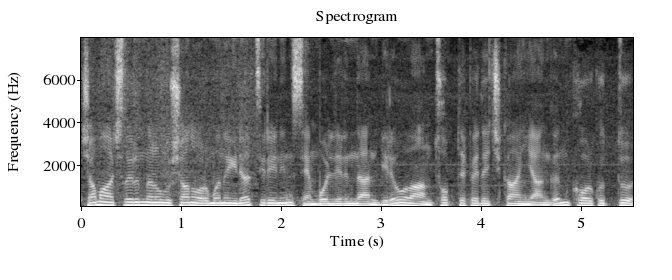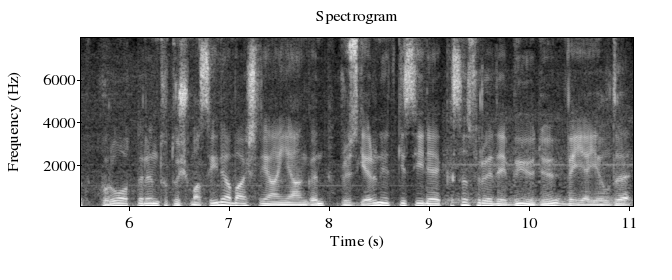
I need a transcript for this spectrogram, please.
Çam ağaçlarından oluşan ormanıyla trenin sembollerinden biri olan Toptepe'de çıkan yangın korkuttu. Kuru otların tutuşmasıyla başlayan yangın rüzgarın etkisiyle kısa sürede büyüdü ve yayıldı.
